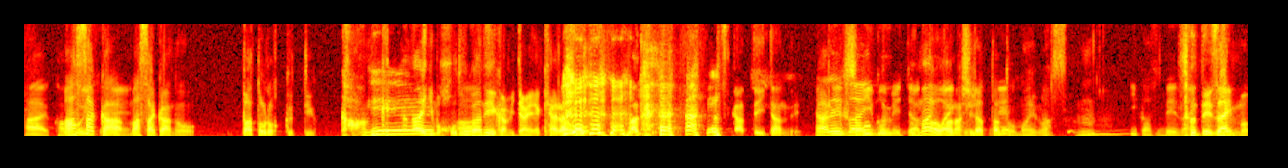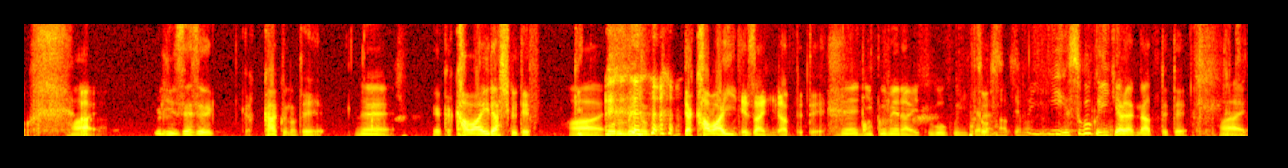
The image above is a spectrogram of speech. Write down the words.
はい。かっこいいまですよねさか、まさかのバトロックっていう関係がないにも程がねえかみたいなキャラをうまく使っていたんで、あれデザイすごくうンもめっちゃまいお話だったと思います。うん。生かすデザイそう、ン。デザインも、はグリフィス先生が書くので、い。ねなんか可愛らしくて、はデフォルメの可愛いデザインになってて、い。ね憎めない、すごくいいキャラになってます。いいすごくいいキャラになってて、はい。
